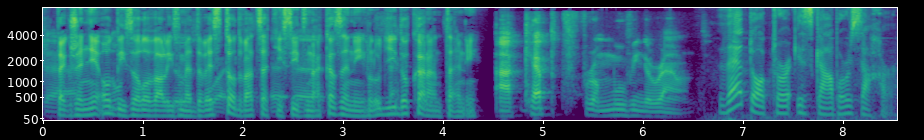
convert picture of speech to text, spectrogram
Takže neodizolovali sme 220 tisíc nakazených ľudí do karantény. That doctor is Gabor Zachar.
